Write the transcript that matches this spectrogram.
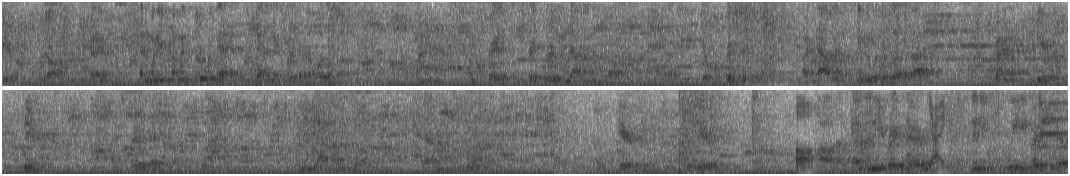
here, go, okay? And when you're coming through with that, you gotta make sure that the hook come straight, straight through and down on the jaw. Great there. All right, now it's came in with the left side, bam, here, here, and straight ahead. Coming down on the. Yeah. Here, here, Oh, Nice and neat right there. yikes. Then you squeeze right there.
